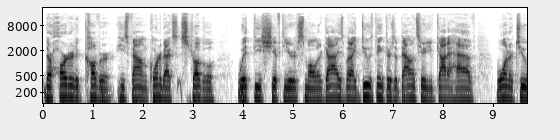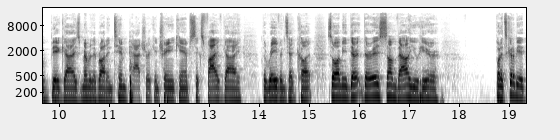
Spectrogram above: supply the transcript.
they're harder to cover. He's found cornerbacks struggle with these shiftier, smaller guys, but I do think there's a balance here. You've got to have one or two big guys. Remember, they brought in Tim Patrick in training camp, six five guy. The Ravens had cut. So I mean, there there is some value here but it's going to be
